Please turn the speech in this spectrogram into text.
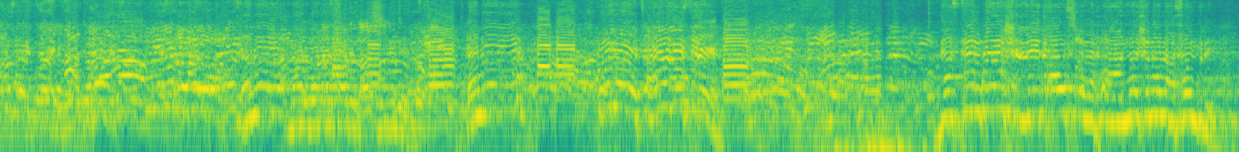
Hello? No, no, Hello? Image, are you listening? Distinguished leaders of our National Assembly.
